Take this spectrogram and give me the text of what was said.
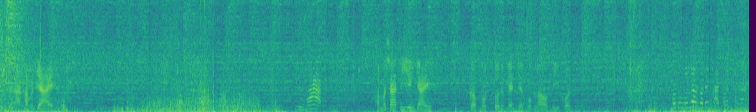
คุณจะหาคำบรรยาย หิวมาก ธรรมชาติที่ยิ่งใหญ่ กับมดตัวเล็กๆอย่างพวกเราสี่คน เราดูรู้เรื่องก็ได้ถ่ายทอดทันพระ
